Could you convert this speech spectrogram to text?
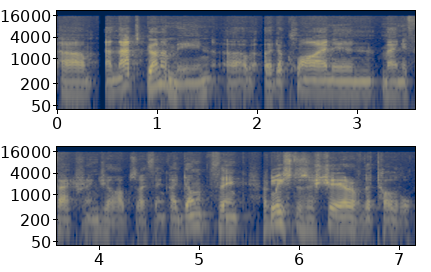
and that's going to mean uh, a decline in manufacturing jobs. I think. I don't think, at least as a share of the total,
